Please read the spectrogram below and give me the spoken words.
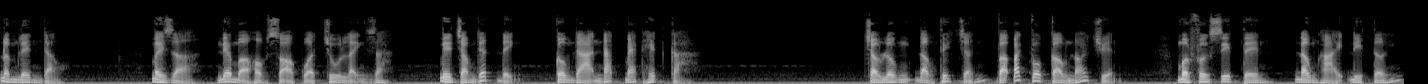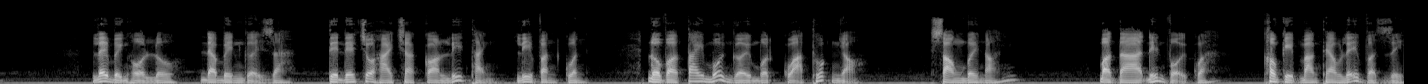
đâm lên đầu. Bây giờ, nếu mở hộp sọ của chu lệnh ra, Bên trong nhất định Cũng đã nát bét hết cả. Trọng lung đồng thích chấn Và bách vô cầu nói chuyện, Một phương sĩ tên Đông Hải đi tới. Lấy bình hồ lô Đã bên người ra Tiến đến chỗ hai cha con Lý Thành, Lý Văn Quân. Đổ vào tay mỗi người một quả thuốc nhỏ. Xong mới nói Bọn ta đến vội quá, Không kịp mang theo lễ vật gì.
